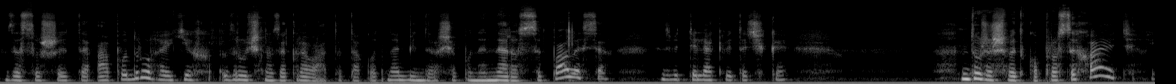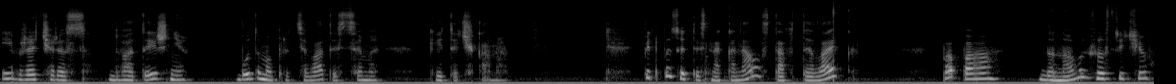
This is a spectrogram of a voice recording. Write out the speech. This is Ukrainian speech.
засушити. А по-друге, їх зручно закривати так от на біндер, щоб вони не розсипалися звідтіля квіточки. Дуже швидко просихають, і вже через два тижні будемо працювати з цими квіточками. Підписуйтесь на канал, ставте лайк. Па-па! До нових зустрічей!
